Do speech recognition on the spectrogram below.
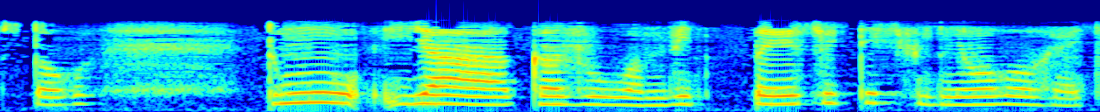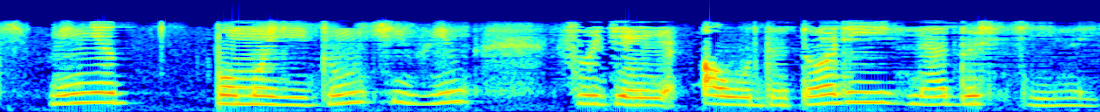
з того. Тому я кажу вам, відписуйтесь від нього геть. Він, по моїй думці, він своєї аудиторії недостійний.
